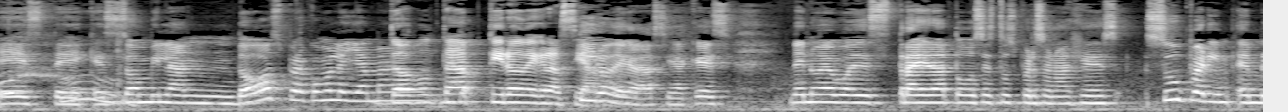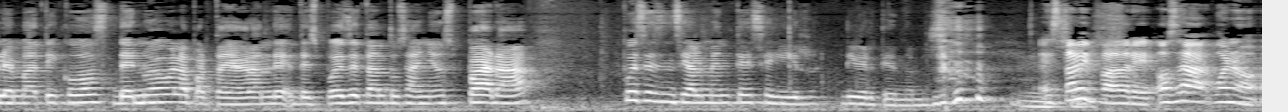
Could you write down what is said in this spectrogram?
Este, que es Zombieland 2, pero ¿cómo le llaman? Double tap, tiro de gracia. Tiro de gracia, que es de nuevo es traer a todos estos personajes súper em- emblemáticos de nuevo a la pantalla grande después de tantos años para pues esencialmente seguir divirtiéndonos. Está bien padre. O sea, bueno,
